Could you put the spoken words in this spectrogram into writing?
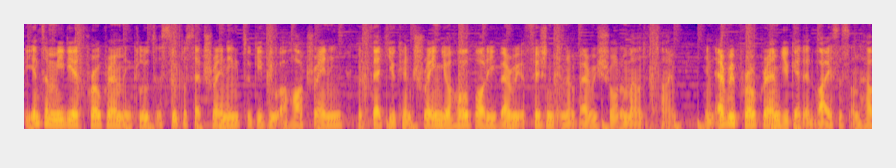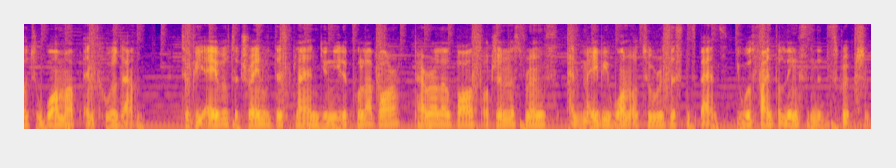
The intermediate program includes a superset training to give you a hard training, with that you can train your whole body very efficient in a very short amount of time. In every program you get advices on how to warm up and cool down. To be able to train with this plan you need a pull-up bar, parallel bars or gymnast rings and maybe one or two resistance bands. You will find the links in the description.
